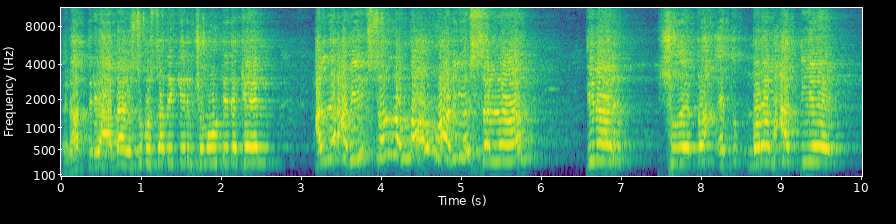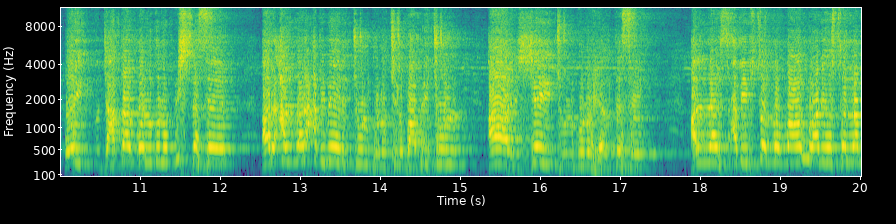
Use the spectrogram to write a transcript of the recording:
রাত্রে আদার শুভ সাদিকের সময় উঠে দেখেন আল্লাহ হাবিব সাল্লাল্লাহু আলাইহি ওয়াসাল্লাম তিনার শু- এত- এত নরম হাত দিয়ে ওই জাতা গোলগুলো পিসতেছে আর আল্লাহর হাবিবের চুলগুলো ছিল বাবরি চুল, আর সেই চুলগুলো হেলতেছে। আল্লাহর হাবিব সাল্লাল্লাহু আলাইহি ওয়াসাল্লাম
